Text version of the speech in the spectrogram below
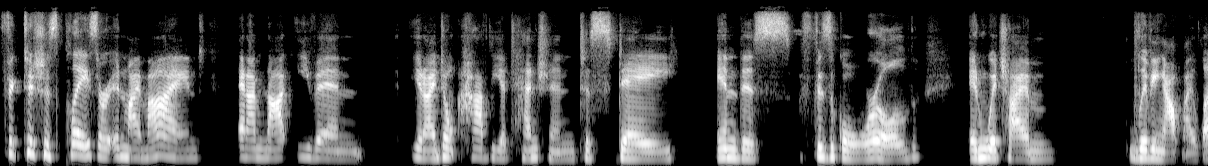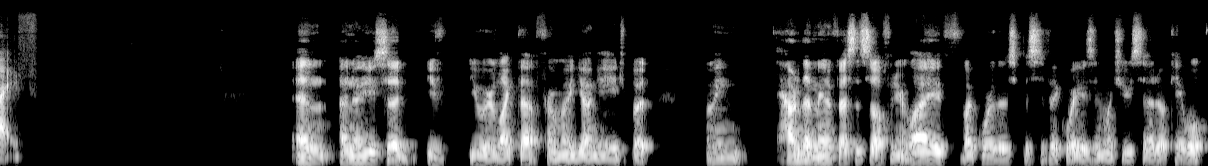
fictitious place or in my mind, and I'm not even, you know, I don't have the attention to stay in this physical world in which I'm living out my life. And I know you said you you were like that from a young age, but I mean, how did that manifest itself in your life? Like, were there specific ways in which you said, okay, well,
